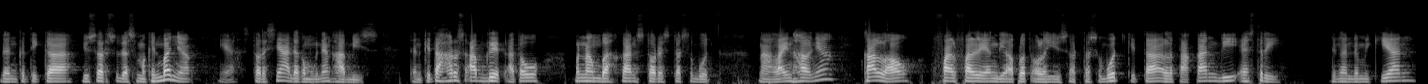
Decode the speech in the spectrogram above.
dan ketika user sudah semakin banyak, ya, storage-nya ada kemungkinan habis dan kita harus upgrade atau menambahkan storage tersebut. Nah, lain halnya kalau file-file yang diupload oleh user tersebut kita letakkan di S3. Dengan demikian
